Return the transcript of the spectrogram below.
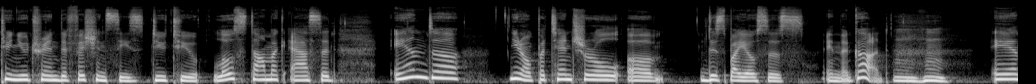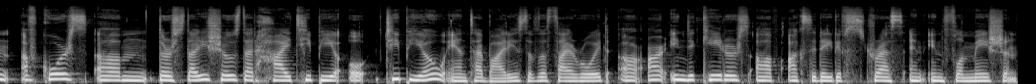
to nutrient deficiencies due to low stomach acid and, uh, you know, potential uh, dysbiosis in the gut. Mm-hmm. And of course, um, their study shows that high TPO, TPO antibodies of the thyroid are, are indicators of oxidative stress and inflammation.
